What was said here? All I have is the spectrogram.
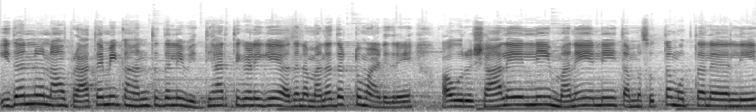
ಇದನ್ನು ನಾವು ಪ್ರಾಥಮಿಕ ಹಂತದಲ್ಲಿ ವಿದ್ಯಾರ್ಥಿಗಳಿಗೆ ಅದನ್ನು ಮನದಟ್ಟು ಮಾಡಿದರೆ, ಅವರು ಶಾಲೆಯಲ್ಲಿ, ಮನೆಯಲ್ಲಿ, ತಮ್ಮ ಸುತ್ತಮುತ್ತಲಲ್ಲಿ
